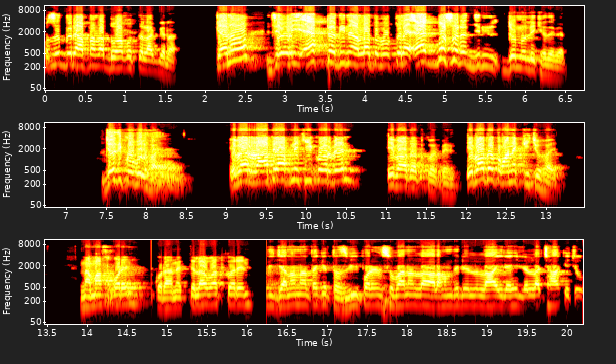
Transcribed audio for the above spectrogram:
বছর ধরে আপনারা দোয়া করতে লাগবে না। কেন? যে ওই একটা দিনে আল্লাহ তো তবকতলা এক বছরের জন্য লিখে দেবেন। যদি কবুল হয়। এবার রাতে আপনি কি করবেন? ইবাদত করবেন। ইবাদত অনেক কিছু হয়। নামাজ পড়েন, কোরআনের তেলাওয়াত করেন। যদি জানা না থাকে তসবি পড়েন, সুবহানাল্লাহ, আলহামদুলিল্লাহ যা কিছু।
